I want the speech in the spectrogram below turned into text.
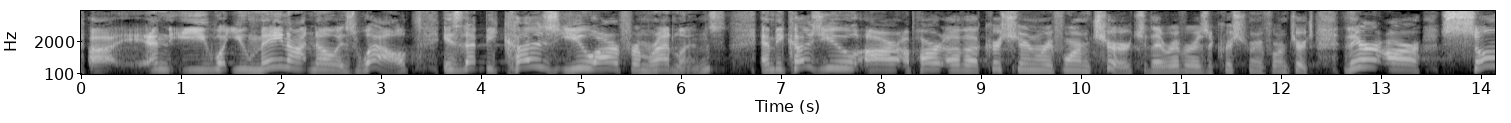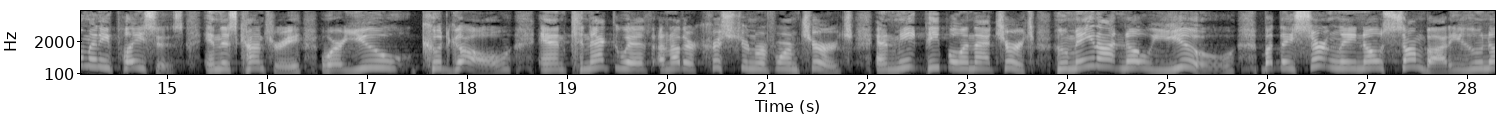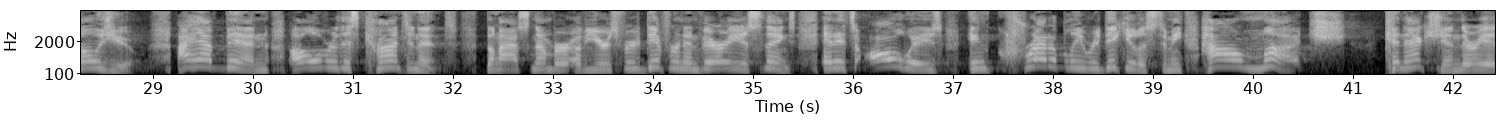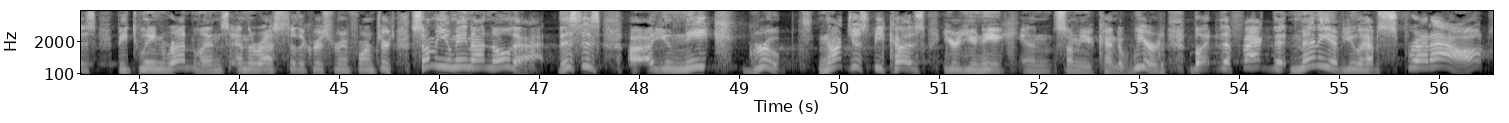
Uh, and you, what you may not know as well is that because you are from Redlands and because you are a part of a Christian Reformed church, the River is a Christian Reformed church, there are so many places in this country where you could go and connect with another Christian Reformed church and meet people in that church who may not know you, but they certainly know somebody who knows you. I have been all over this continent the last number of years for different and various things. And it's always incredibly ridiculous to me how much connection there is between Redlands and the rest of the Christian Reformed Church. Some of you may not know that. This is a unique group, not just because you're unique and some of you kind of weird, but the fact that many of you have spread out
